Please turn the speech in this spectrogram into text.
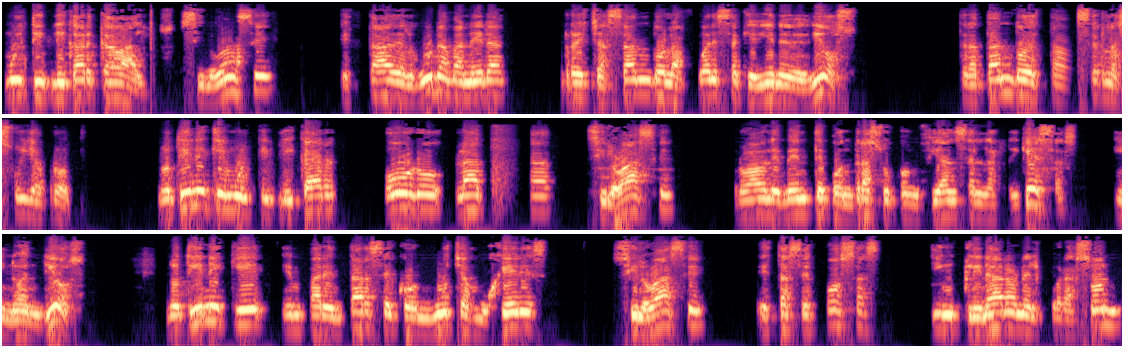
multiplicar caballos. Si lo hace, está de alguna manera rechazando la fuerza que viene de Dios, tratando de establecer la suya propia. No tiene que multiplicar oro, plata, si lo hace, probablemente pondrá su confianza en las riquezas y no en Dios. No tiene que emparentarse con muchas mujeres, si lo hace, estas esposas inclinaron el corazón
